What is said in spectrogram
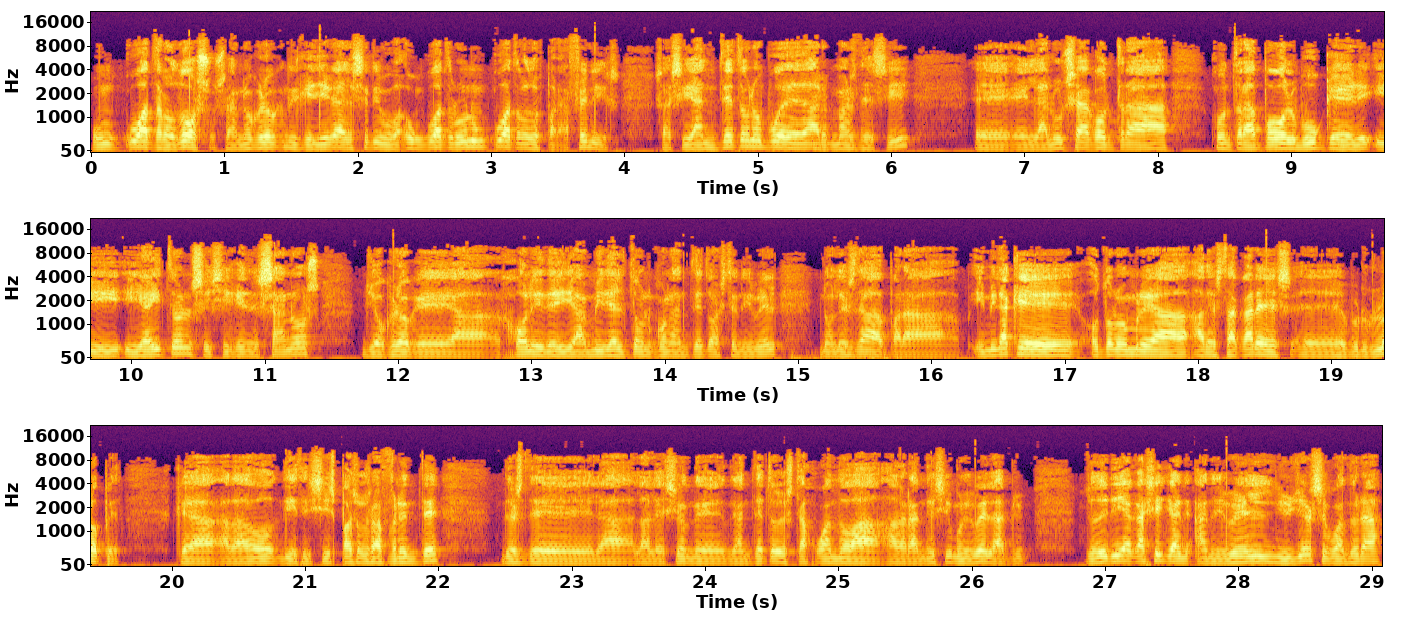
un 4-2. O sea, no creo ni que llegue al séptimo. Un 4-1, un 4-2 para Phoenix. O sea, si Anteto no puede dar más de sí, eh, en la lucha contra, contra Paul Booker y, Ayton, si siguen sanos, yo creo que a Holiday y a Middleton con Anteto a este nivel no les da para. Y mira que otro nombre a, destacar es eh, Bruce López, que ha, dado 16 pasos al frente desde la, lesión de, Anteto y está jugando a, grandísimo nivel. Yo diría casi que a, nivel New Jersey, cuando era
